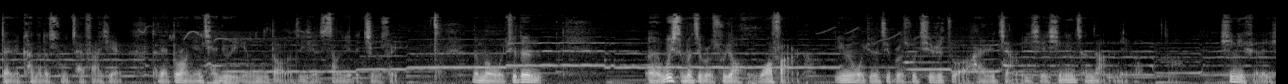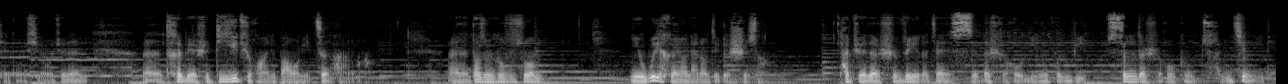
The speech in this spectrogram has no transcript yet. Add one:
但是看他的书才发现他在多少年前就已经悟到了这些商业的精髓。那么我觉得。呃，为什么这本书叫活法呢？因为我觉得这本书其实主要还是讲一些心灵成长的内容啊，心理学的一些东西。我觉得，呃，特别是第一句话就把我给震撼了。呃，稻盛和夫说：“你为何要来到这个世上？”他觉得是为了在死的时候，灵魂比生的时候更纯净一点，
